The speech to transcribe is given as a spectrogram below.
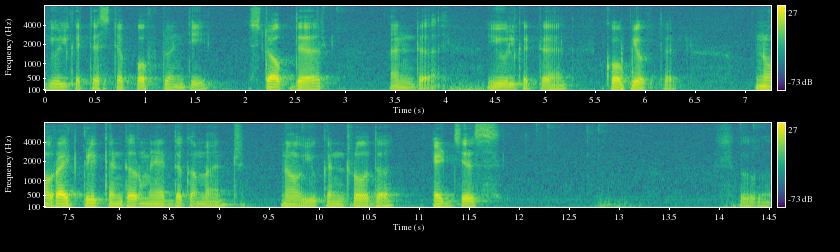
you will get a step of 20 stop there and uh, you will get a copy of that. Now right click and terminate the command. Now you can draw the edges. So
